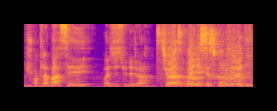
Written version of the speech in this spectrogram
Je crois que là-bas c'est. Ouais, j'y suis déjà là. Tu vois, vous voyez, c'est ce qu'on vous avait dit.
